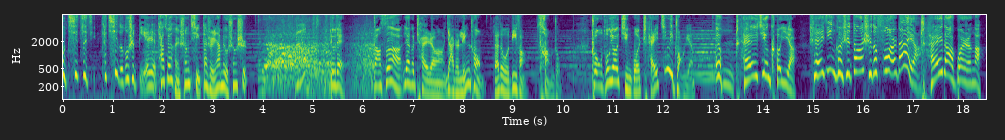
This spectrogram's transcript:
他没有气自己，他气的都是别人。他虽然很生气，但是人家没有生事，嗯？对不对？当时啊，两个差人啊押着林冲来到个地方沧州，中途要经过柴进的庄园。哎呦，嗯。柴进可以啊，柴进可是当时的富二代呀、柴大官人啊，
